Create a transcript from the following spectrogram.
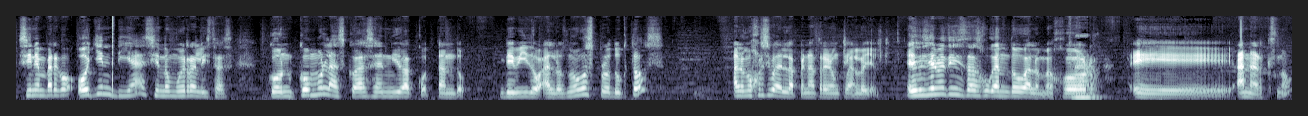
Sin embargo, hoy en día, siendo muy realistas, con cómo las cosas se han ido acotando debido a los nuevos productos, a lo mejor sí vale la pena traer un clan loyalty. Especialmente si estás jugando a lo mejor Claro. eh, Anarchs, ¿no?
